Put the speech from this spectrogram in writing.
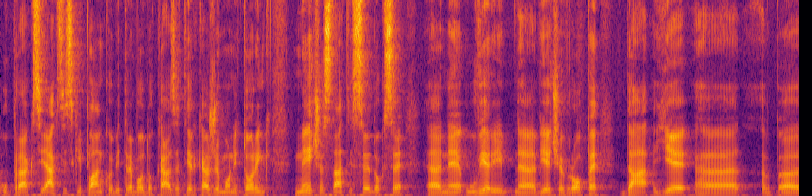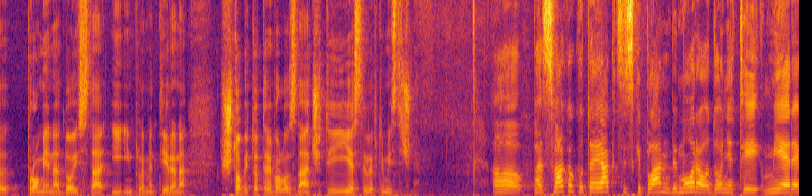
u praksi, akcijski plan koji bi trebao dokazati, jer kaže monitoring neće stati sve dok se ne uvjeri Vijeće Europe da je promjena doista i implementirana što bi to trebalo značiti i jeste li optimistični? Pa svakako taj akcijski plan bi morao donijeti mjere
